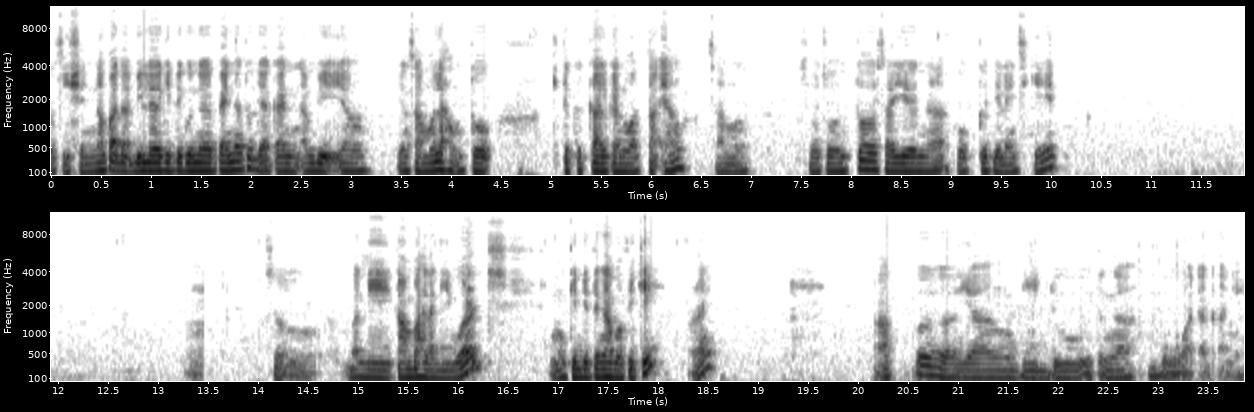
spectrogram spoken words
position. Nampak tak bila kita guna panel tu dia akan ambil yang yang samalah untuk kita kekalkan watak yang sama. So contoh saya nak fokus dia lain sikit. So bagi tambah lagi words. Mungkin dia tengah berfikir. Alright. Apa yang Didu tengah buat agaknya.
